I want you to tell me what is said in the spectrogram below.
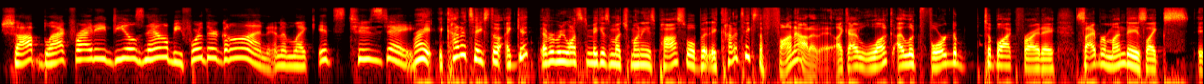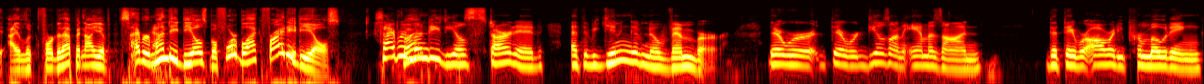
shop black friday deals now before they're gone and i'm like it's tuesday Right. It kind of takes the. I get everybody wants to make as much money as possible, but it kind of takes the fun out of it. Like I look, I look forward to, to Black Friday. Cyber Monday is like I look forward to that, but now you have Cyber Monday deals before Black Friday deals. cyber What? monday deals started at the beginning of november there were there were deals on amazon that they were already promoting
